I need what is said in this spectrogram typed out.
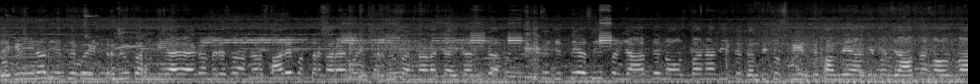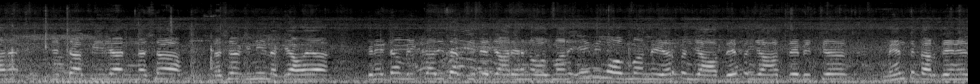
ਲੇਕਿਨ ਇਹਨਾਂ ਦੀ ਇੱਥੇ ਕੋਈ ਇੰਟਰਵਿਊ ਕਰਨ ਨਹੀਂ ਆਇਆ ਹੈਗਾ। ਮੇਰੇ ਹਿਸਾਬ ਨਾਲ ਸਾਰੇ ਪੱਤਰਕਾਰਾਂ ਨੂੰ ਇੰਟਰਵਿਊ ਕਰਨ ਆਉਣਾ ਚਾਹੀਦਾ ਸੀਗਾ, ਕਿਉਂਕਿ ਜਿੱਥੇ ਅਸੀਂ ਪੰਜਾਬ ਦੇ ਨੌਜਵਾਨਾਂ ਦੀ ਇੱਕ ਗੰਦੀ ਤਸਵੀਰ ਦਿਖਾਉਂਦੇ ਆ ਕਿ ਪੰਜਾਬ ਦਾ ਨੌਜਵਾਨ ਚਿੱਟਾ ਪੀ ਰਿਹਾ ਨਸ਼ਾ ਨਸ਼ਾ ਕਿੰਨੀ ਲੱਗਿਆ ਹੋਇਆ। ਕੈਨੇਡਾ, ਅਮਰੀਕਾ ਦੀ ਧਰਤੀ ਤੇ ਜਾ ਰਹੇ ਨੌਜਵਾਨ, ਇਹ ਵੀ ਨੌਜਵਾਨ ਨੇ ਯਾਰ ਪੰਜਾਬ ਦੇ ਪੰਜਾਬ ਦੇ ਵਿੱਚ ਮਿਹਨਤ ਕਰਦੇ ਨੇ,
